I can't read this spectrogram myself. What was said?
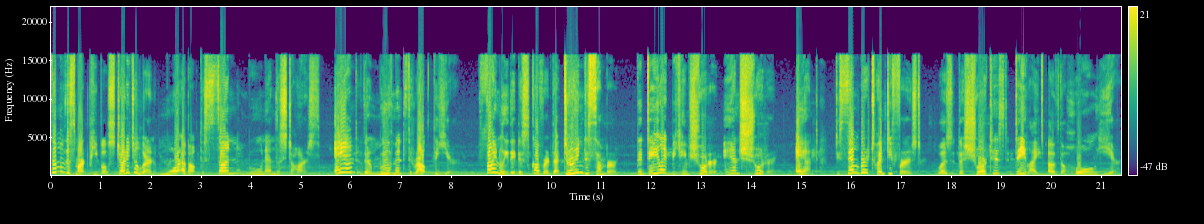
some of the smart people started to learn more about the sun, moon, and the stars, and their movement throughout the year. Finally, they discovered that during December, the daylight became shorter and shorter, and December 21st was the shortest daylight of the whole year.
